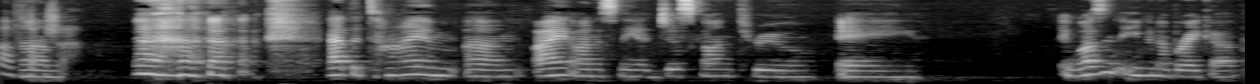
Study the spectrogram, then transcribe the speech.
Oh, pleasure. Um, at the time, um, I honestly had just gone through a. It wasn't even a breakup.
